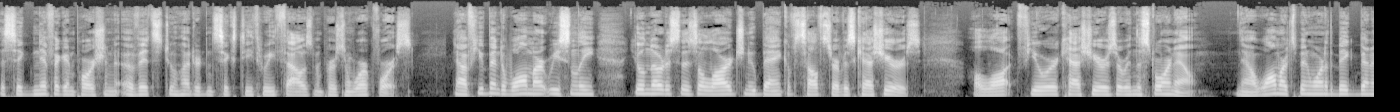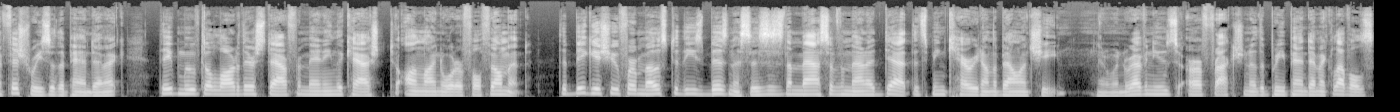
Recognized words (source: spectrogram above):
a significant portion of its 263,000 person workforce. Now, if you've been to Walmart recently, you'll notice there's a large new bank of self service cashiers. A lot fewer cashiers are in the store now. Now, Walmart's been one of the big beneficiaries of the pandemic. They've moved a lot of their staff from manning the cash to online order fulfillment. The big issue for most of these businesses is the massive amount of debt that's being carried on the balance sheet. And when revenues are a fraction of the pre pandemic levels,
